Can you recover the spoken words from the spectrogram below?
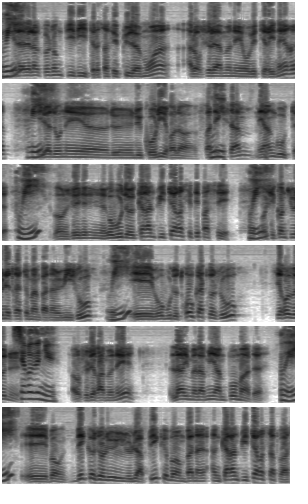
oui, Elle avait la conjonctivite, là, ça fait plus d'un mois. Alors je l'ai amenée au vétérinaire. Il oui, lui a donné euh, de- du collyre, là, Fradexam, mais en gouttes. oui, Bon, j'ai- au bout de 48 heures, c'était passé. oui, Bon, j'ai continué le traitement pendant 8 jours. oui. Et au bout de 3 ou 4 jours, c'est revenu. C'est revenu. Alors je l'ai ramené. Là, il me l'a mis en pommade. Oui, Et bon, dès que je lui, lui applique, bon, ben, en 48 heures, ça passe.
